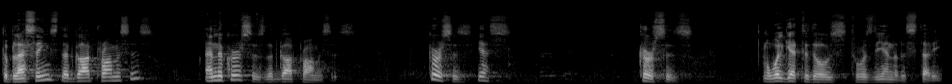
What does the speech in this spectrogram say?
The blessings that God promises, and the curses that God promises. Curses, yes. Curses. And we'll get to those towards the end of the study.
